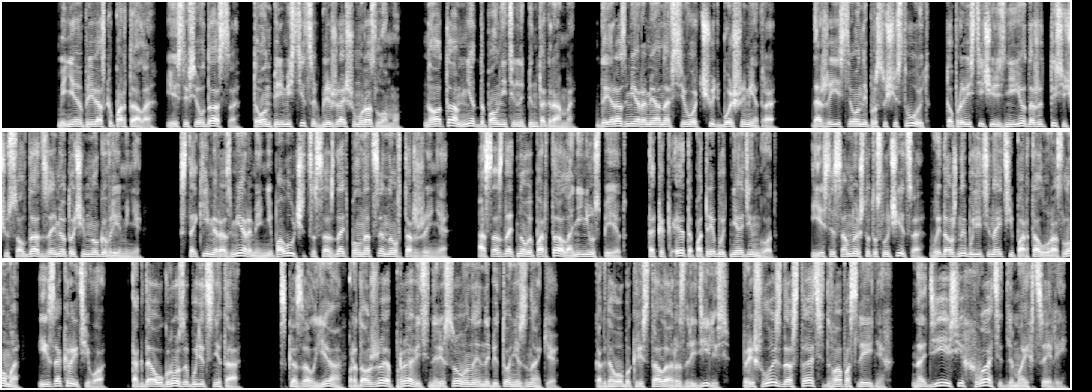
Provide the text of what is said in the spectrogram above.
«Меняю привязку портала. Если все удастся, то он переместится к ближайшему разлому. Ну а там нет дополнительной пентаграммы. Да и размерами она всего чуть больше метра. Даже если он и просуществует, то провести через нее даже тысячу солдат займет очень много времени. С такими размерами не получится создать полноценного вторжения. А создать новый портал они не успеют, так как это потребует не один год. Если со мной что-то случится, вы должны будете найти портал у разлома и закрыть его. Тогда угроза будет снята», — сказал я, продолжая править нарисованные на бетоне знаки. Когда оба кристалла разрядились, пришлось достать два последних. Надеюсь, их хватит для моих целей.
